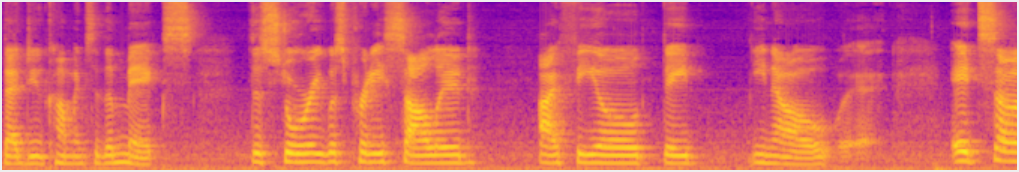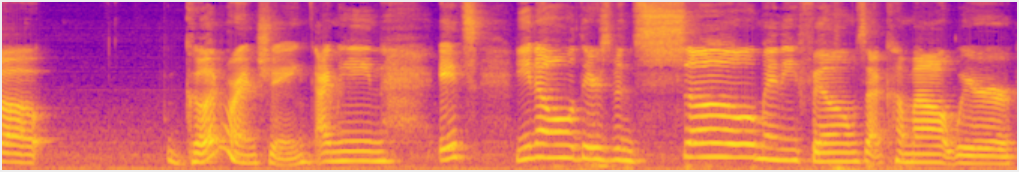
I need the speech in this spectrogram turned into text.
that do come into the mix. The story was pretty solid. I feel they, you know, it's uh gut wrenching. I mean, it's you know, there's been so many films that come out where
